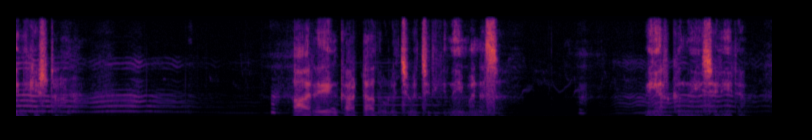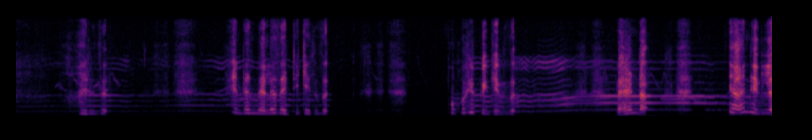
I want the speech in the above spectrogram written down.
എനിക്കിഷ്ടമാണ്. ആരെയും കാട്ടാതെ ഒളിച്ചു വെച്ചിരിക്കുന്ന ഈ മനസ്സ്. വിയർക്കുന്ന ഈ ശരീരം. അരുത്. എന്റെ നില തെറ്റിക്കരുത് മോഹിപ്പിക്കരുത്. വേണ്ട. ഞാനില്ല.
